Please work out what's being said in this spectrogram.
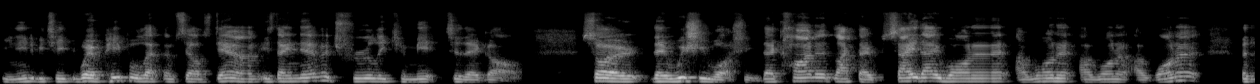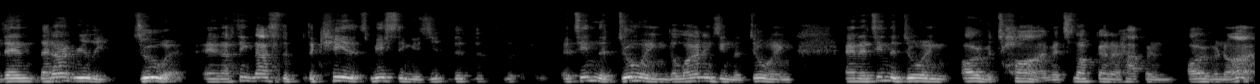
you need to be te- where people let themselves down is they never truly commit to their goal. So they're wishy-washy. They're kind of like they say they want it, I want it, I want it, I want it, but then they don't really do it. And I think that's the, the key that's missing is the, the, the, it's in the doing, the learning's in the doing and it's in the doing over time. It's not going to happen overnight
